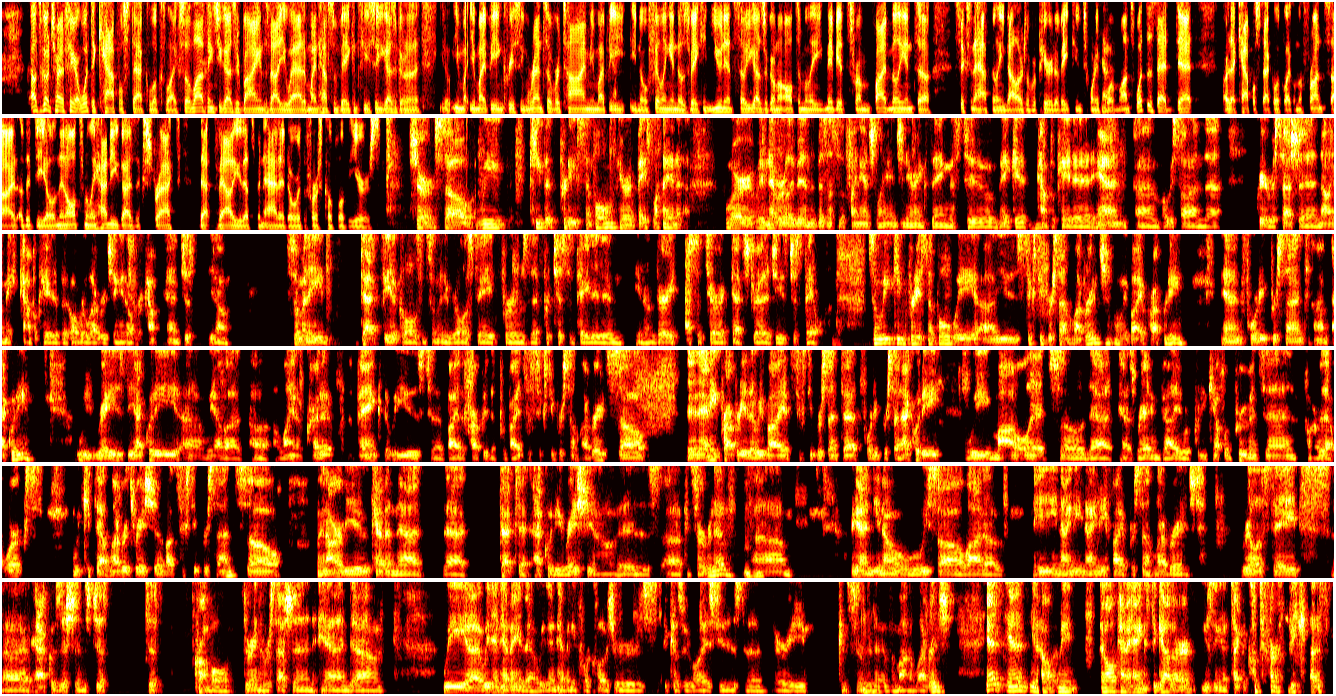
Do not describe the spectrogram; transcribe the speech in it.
I was going to try to figure out what the capital stack looks like. So a lot of things you guys are buying is value add. It might have some vacancies. So you guys are going to, you know, you might you might be increasing rents over time. You might be, you know, filling in those vacant units. So you guys are going to ultimately maybe it's from five million to six and a half million dollars over a period of 18 to 24 yeah. months. What does that debt or that capital stack look like on the front side of the deal? And then ultimately, how do you guys extract that value that's been added over the first couple of years? Sure. So we keep it pretty simple here at Baceline. Where we've never really been in the business of financially engineering things to make it mm-hmm. complicated. And um, what we saw in the Great Recession, not only make it complicated, but over leveraging it, yeah. over and just you know, so many debt vehicles and so many real estate firms that participated in you know very esoteric debt strategies just failed. So we keep it pretty simple. We uh, use 60% leverage when we buy a property and 40% um, equity. We raise the equity uh, we have a, a, a, line of credit with a bank that we use to buy the property that provides the 60% leverage. So in any property that we buy it's 60% debt 40% equity we model it so that as we're adding value, we're putting capital improvements in, however that works. We keep that leverage ratio about 60%. So in our view, Kevin, that that debt to equity ratio is uh, conservative. Mm-hmm. Um, again, you know, we saw a lot of 80, 90, 95% leveraged real estate uh, acquisitions just just crumble during the recession, and um, we uh, we didn't have any of that. We didn't have any foreclosures because we've always used a very conservative mm-hmm. amount of leverage. And, and you know, I mean, it all kind of hangs together using a technical term because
